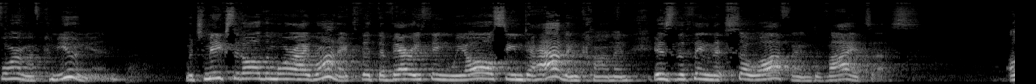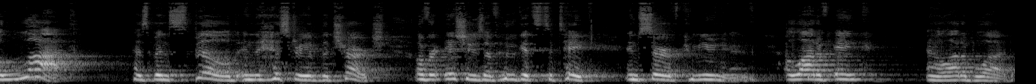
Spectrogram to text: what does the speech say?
form of communion. Which makes it all the more ironic that the very thing we all seem to have in common is the thing that so often divides us. A lot has been spilled in the history of the church over issues of who gets to take and serve communion. A lot of ink and a lot of blood.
